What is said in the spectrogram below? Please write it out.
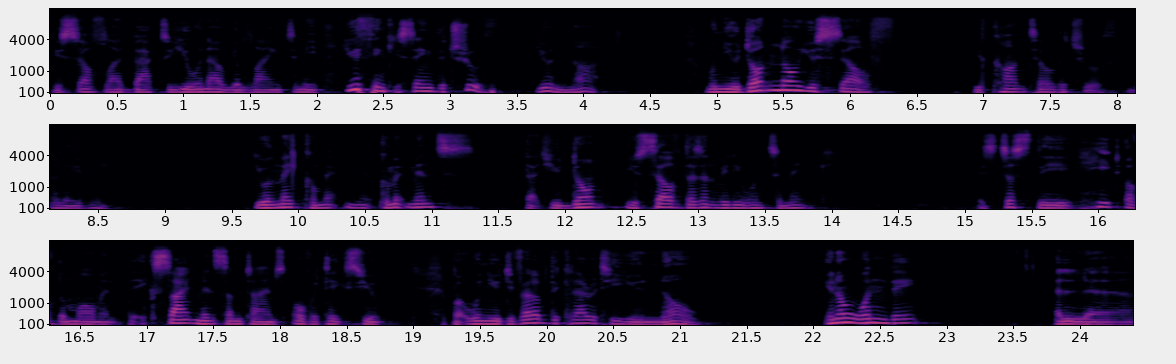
Yourself lied back to you, and now you're lying to me. You think you're saying the truth. You're not. When you don't know yourself, you can't tell the truth. Believe me. You will make commitm- commitments that you don't yourself doesn't really want to make. It's just the heat of the moment. The excitement sometimes overtakes you. But when you develop the clarity, you know. You know, one day, al, uh,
